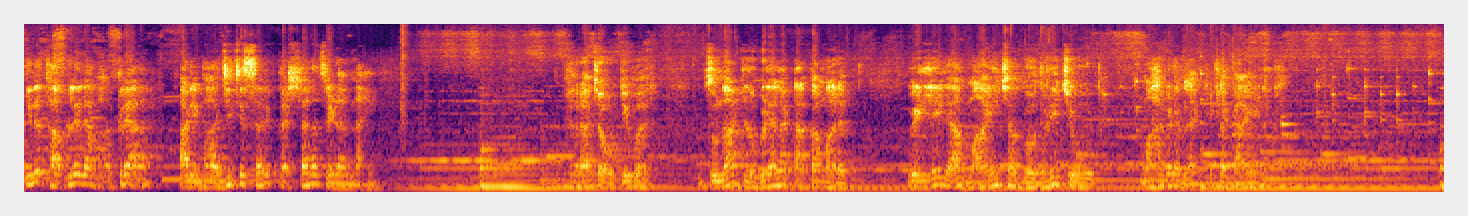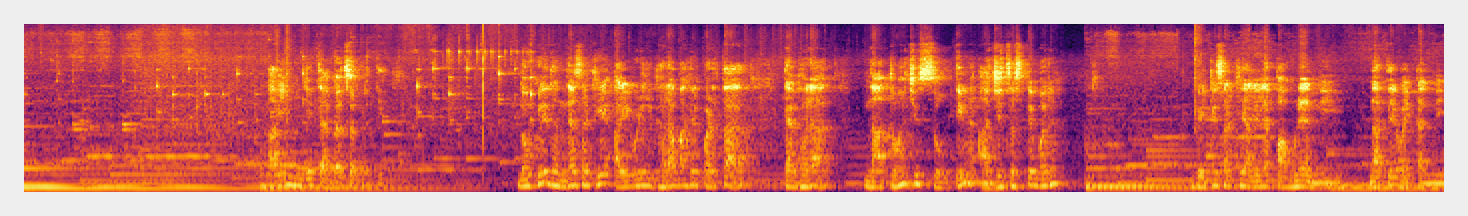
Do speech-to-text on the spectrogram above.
तिने थापलेल्या भाकऱ्या आणि भाजीचे सर कशालाच येणार नाही. घराच्या ओटीवर जुनाट लुगड्याला टाका मारत विणलेल्या मायेच्या गोधडीची ओठ महागड्या ब्लँकेटला काय येणार आई म्हणजे त्यागाचं प्रतीक. नोकरी धंद्यासाठी आई वडील घराबाहेर पडतात त्या घरात नातवाची सोबतीण आजीच असते बरं. भेटीसाठी आलेल्या पाहुण्यांनी नातेवाईकांनी.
